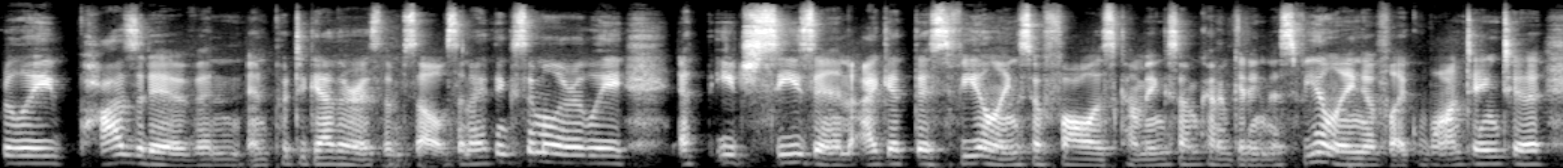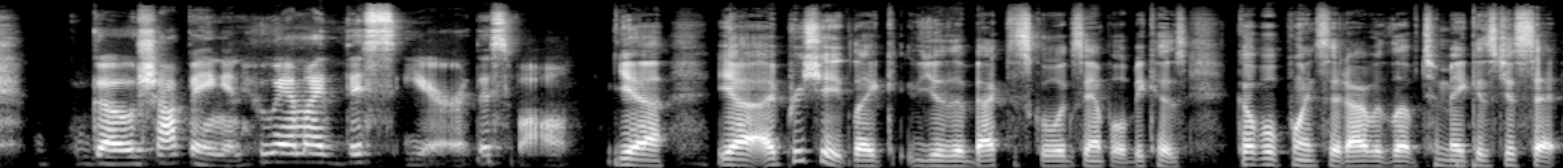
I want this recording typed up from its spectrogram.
really positive and, and put together as themselves. And I think similarly at each season, I get this feeling. So fall is coming, so I'm kind of getting this feeling of like wanting to go shopping and who am I this year, this fall? Yeah, yeah, I appreciate like you the back to school example because a couple points that I would love to make is just that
